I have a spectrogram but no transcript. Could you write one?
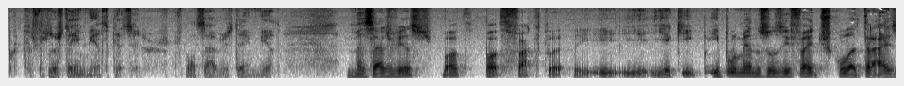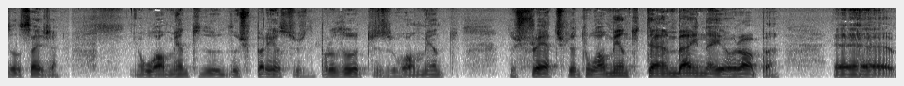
porque as pessoas têm medo, quer dizer, os responsáveis têm medo. Mas às vezes pode, pode de facto, e, e, e aqui, e pelo menos os efeitos colaterais, ou seja, o aumento do, dos preços de produtos, o aumento dos fretes, portanto, o aumento também na Europa. Eh,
